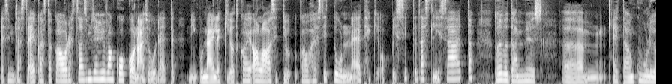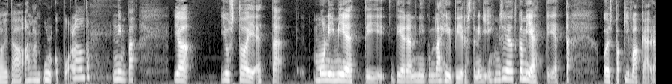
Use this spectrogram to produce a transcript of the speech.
esim. tästä ekasta kaudesta saa semmoisen hyvän kokonaisuuden, että niin kuin näillekin, jotka ei alaa sit ju, kauheasti tunne, että hekin oppisivat sitten tästä lisää, että toivotaan myös, että on kuulijoita alan ulkopuolelta. Niinpä. Ja just toi, että moni miettii, tiedän niin kuin lähipiiristänikin ihmisiä, jotka miettii, että olisipa kiva käydä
